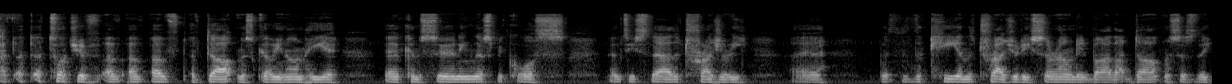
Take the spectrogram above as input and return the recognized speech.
a, a touch of, of, of, of darkness going on here uh, concerning this because notice there the treasury uh, with the key and the tragedy surrounded by that darkness as the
